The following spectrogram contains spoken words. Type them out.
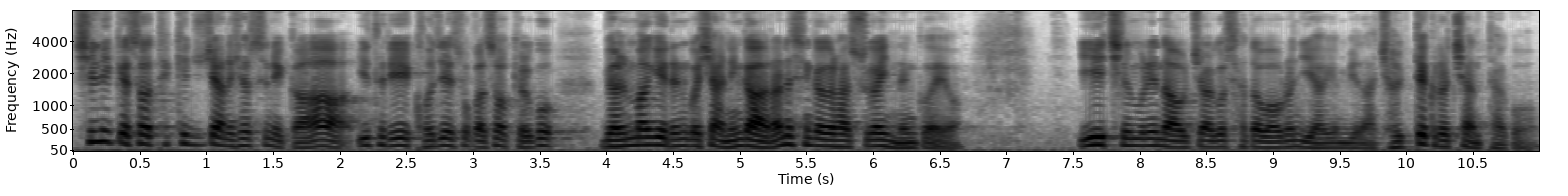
진리께서 택해주지 않으셨으니까 이들이 거지에 속아서 결국 멸망에 이르는 것이 아닌가라는 생각을 할 수가 있는 거예요. 이 질문이 나올 줄 알고 사도 바울은 이야기합니다. 절대 그렇지 않다고.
